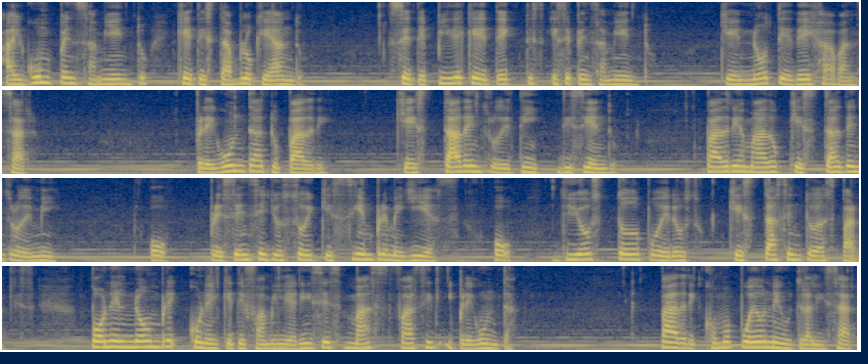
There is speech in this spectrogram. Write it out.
algún pensamiento que te está bloqueando. Se te pide que detectes ese pensamiento que no te deja avanzar. Pregunta a tu Padre que está dentro de ti, diciendo, Padre amado que estás dentro de mí. Oh, presencia yo soy que siempre me guías. Oh, Dios Todopoderoso que estás en todas partes. Pon el nombre con el que te familiarices más fácil y pregunta. Padre, ¿cómo puedo neutralizar,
